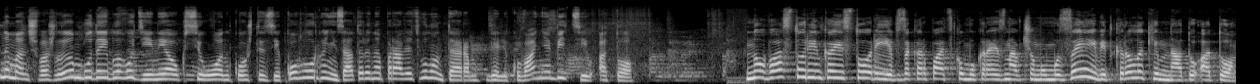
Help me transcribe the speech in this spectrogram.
Не менш важливим буде і благодійний аукціон, кошти з якого організатори направлять волонтерам для лікування бійців АТО. Нова сторінка історії в Закарпатському краєзнавчому музеї відкрили кімнату АТО.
